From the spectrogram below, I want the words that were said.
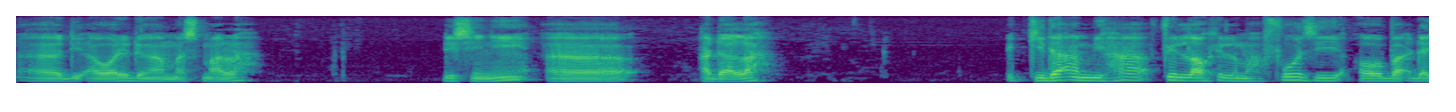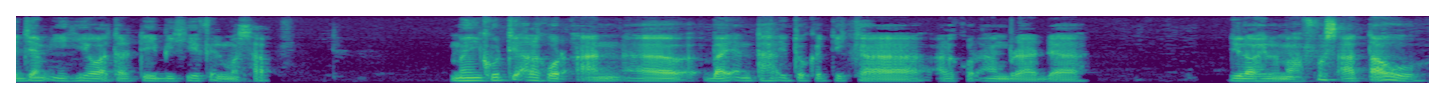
uh, diawali dengan basmalah. Di sini adalah kida'an biha fil lauhil mahfuzi aw ba'da jam'ihi wa tartibihi fil mushaf. Mengikuti Al-Quran, uh, baik entah itu ketika Al-Quran berada di lauhil mahfuz atau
